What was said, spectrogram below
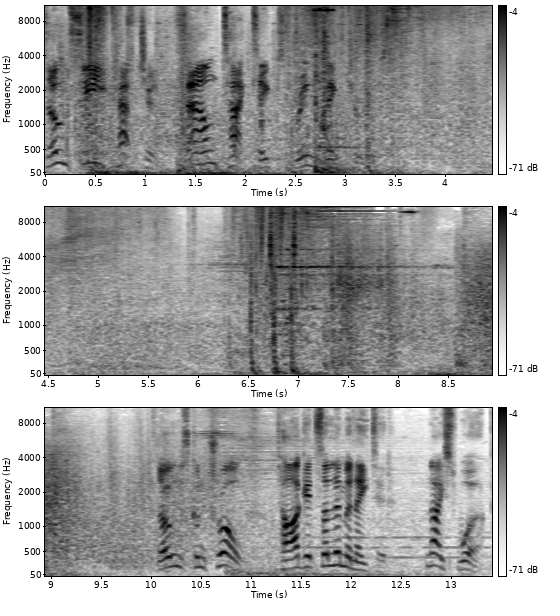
Zone C captured. Sound tactics bring victory. Zones controlled. Targets eliminated. Nice work.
